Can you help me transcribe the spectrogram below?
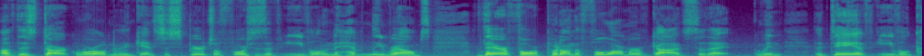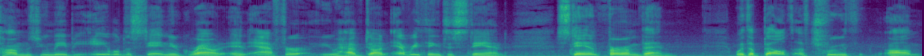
of this dark world, and against the spiritual forces of evil in the heavenly realms. Therefore, put on the full armor of God, so that when the day of evil comes, you may be able to stand your ground, and after you have done everything to stand. Stand firm then with a belt of truth um,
